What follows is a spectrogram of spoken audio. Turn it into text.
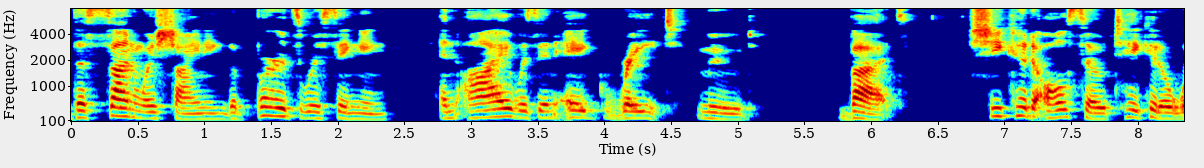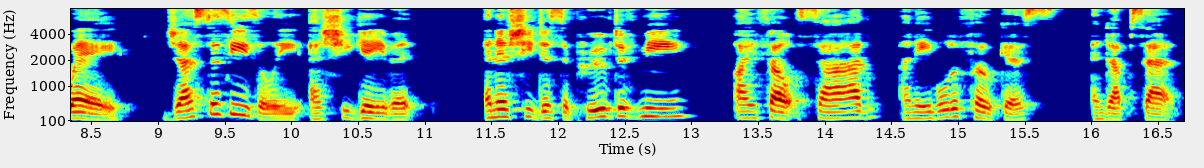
the sun was shining, the birds were singing, and I was in a great mood. But she could also take it away just as easily as she gave it. And if she disapproved of me, I felt sad, unable to focus, and upset.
